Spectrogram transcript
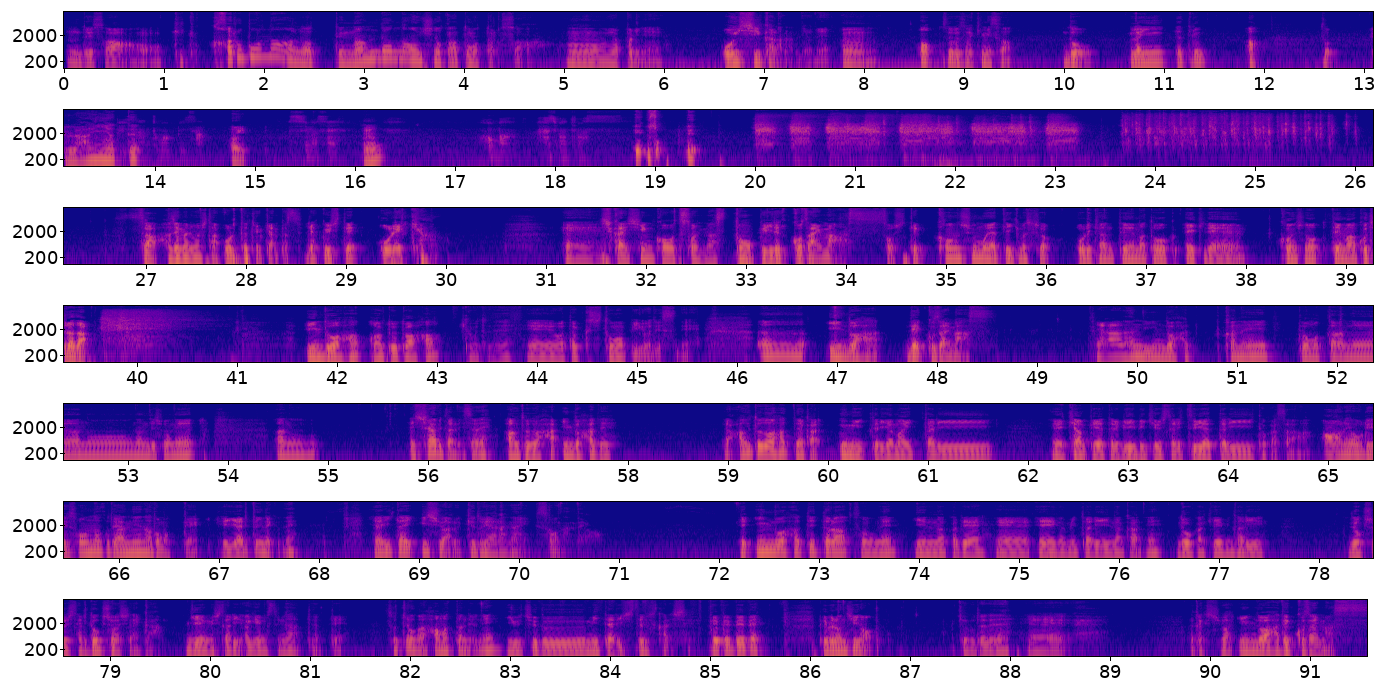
でさ、結局カルボナーラってなんであんな美味しいのかなと思ったらさ、うん、やっぱりね、美味しいからなんだよね。うん。あ、そういえばさ、君さ、どう ?LINE やってる？あ、そう、LINE やって、はい。すいません。ん？本番始まってます。え、嘘さあ、始まりました。俺たちのキャンパス。略して、俺キャン。えー、司会進行を務めます。ともぴーでございます。そして、今週もやっていきましょう。俺キャンテーマトーク駅伝。今週のテーマはこちらだ。インドア派？アウトドア派？ということでね、えー、私、ともぴーはですね、うん、インド派でございます。いやー、なんでインド派かねって思ったらね、あのー、なんでしょうね。あのー、調べたんですよね。アウトドア派、インド派で。アウトドア派ってなんか、海行ったり山行ったり、えキャンプやったり、BBQ したり、釣りやったりとかさ、あれ、俺、そんなことやんねえなと思って。やりたいんだけどね。やりたい意志はあるけど、やらない。そうなんだよ。で、インド派って言ったら、そのね、家の中で、えー映画見たり、なんかね、動画系見たり、読書したり、読書はしないか。ゲームしたり、あ、ゲームするなってなって。そっちの方がハマったんだよね。YouTube 見たりしてるからして。ペペペペ。ペペロンチーノ。ということでね、えー、私はインドア派でございます。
